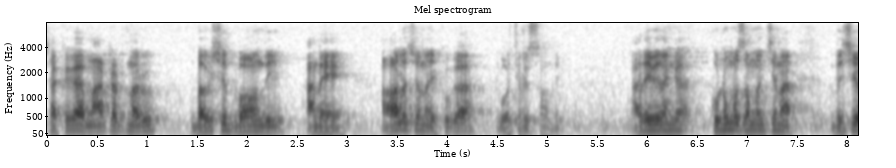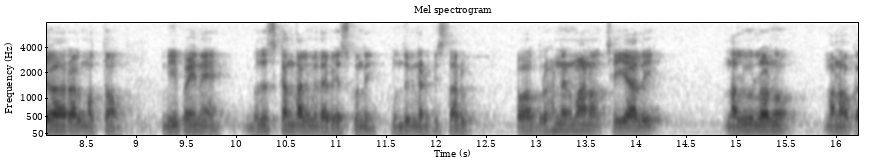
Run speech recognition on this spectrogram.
చక్కగా మాట్లాడుతున్నారు భవిష్యత్ బాగుంది అనే ఆలోచన ఎక్కువగా గోచరిస్తుంది. అదేవిధంగా కుటుంబం సంబంధించిన విషయ వ్యవహారాలు మొత్తం మీపైనే బుధస్కంధాల మీద వేసుకుని ముందుకు నడిపిస్తారు. ఒక గృహ నిర్మాణం చేయాలి నలుగురిలోనూ మనం ఒక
